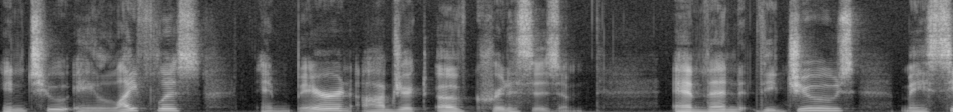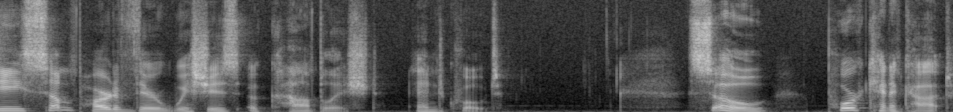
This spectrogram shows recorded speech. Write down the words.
into a lifeless and barren object of criticism and then the Jews may see some part of their wishes accomplished. So, poor Kennicott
